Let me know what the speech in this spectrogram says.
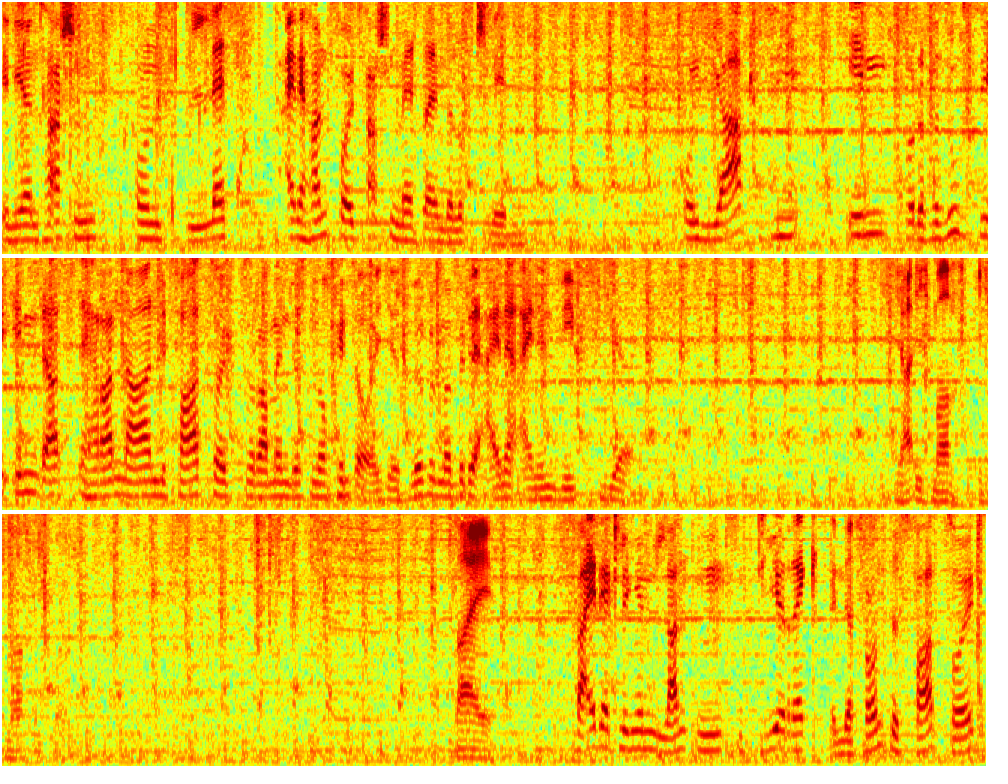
in ihren Taschen und lässt eine Handvoll Taschenmesser in der Luft schweben. Und jagt sie in, oder versucht sie in das herannahende Fahrzeug zu rammen, das noch hinter euch ist. Würfel mal bitte einer einen W4. Ja, ich mach, ich mach, ich mach. Zwei. Zwei der Klingen landen direkt in der Front des Fahrzeugs.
